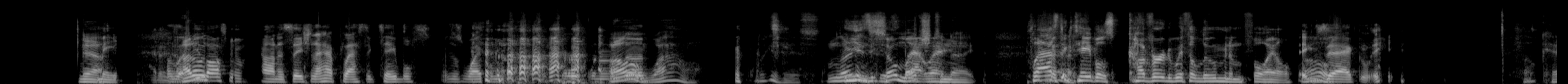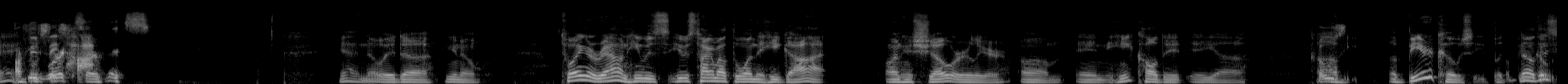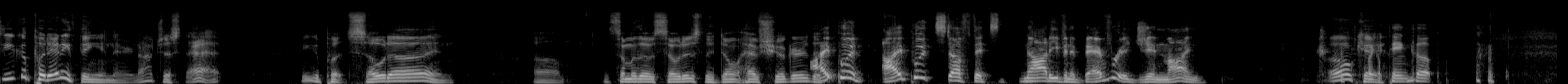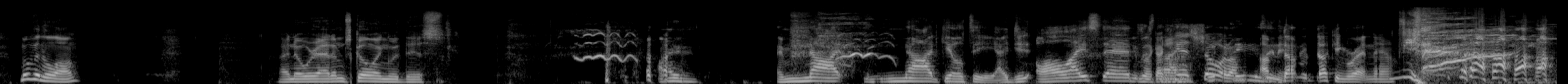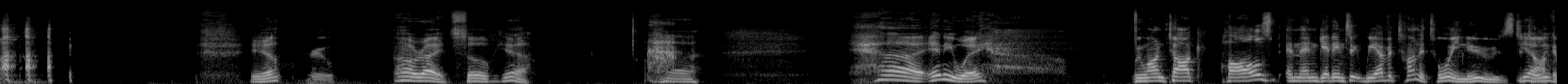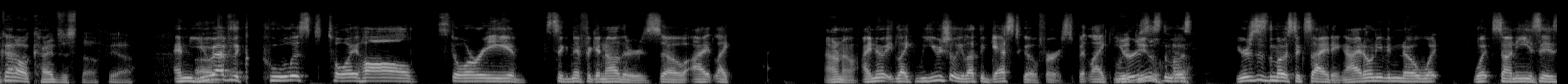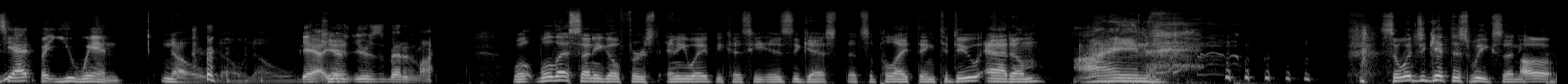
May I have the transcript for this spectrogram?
yeah. Made. I don't I was know. I you don't- lost me with condensation. I have plastic tables. I just wipe them. when I'm Oh done. wow! Look at this. I'm learning Easiest so much tonight. Plastic tables covered with aluminum foil. Oh. Exactly. Okay. Our food Good work hot. surface. Yeah, no, it uh, you know, toying around, he was he was talking about the one that he got on his show earlier. Um, and he called it a uh Cozy. a beer cozy. But beer no, this cozy. you could put anything in there, not just that. You could put soda and um some of those sodas that don't have sugar. That, I put I put stuff that's not even a beverage in mine. okay, Like a pin cup. moving along. I know where Adam's going with this. I am not not guilty. I did all I said He's was like, I can't show it. I'm, I'm in it. done with ducking right now. Yep. True. All right. So yeah. Uh, uh, anyway, We want to talk halls and then get into. We have a ton of toy news to yeah, we've about, got all kinds of stuff. Yeah. and you uh, have the coolest toy hall story of significant others. So I like. I don't know. I know, like we usually let the guest go first, but like yours do, is the yeah. most. Yours is the most exciting. I don't even know what what Sunny's is yet, but you win. No, no, Yeah, can't- yours, yours is better than mine. Well, we'll let Sonny go first anyway because he is the guest. That's a polite thing to do, Adam. Fine. So what'd you get this week, Sonny? Uh,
